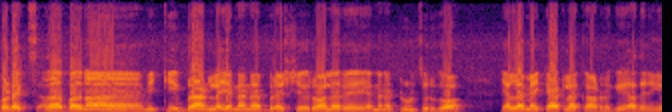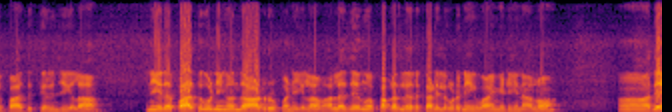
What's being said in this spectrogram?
ப்ரொடக்ட்ஸ் அதாவது பார்த்தீங்கன்னா விக்கி ப்ராண்டில் என்னென்ன ப்ரஷ்ஷு ரோலரு என்னென்ன டூல்ஸ் இருக்கோ எல்லாமே கேட்லாக் கார்டு இருக்குது அதை நீங்கள் பார்த்து தெரிஞ்சுக்கலாம். நீங்கள் இதை பார்த்து கூட நீங்கள் வந்து ஆர்டர் பண்ணிக்கலாம். அல்லது உங்கள் பக்கத்தில் இருக்கிற கடையில் கூட நீங்கள் வாங்கிட்டீங்கனாலும் அதே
